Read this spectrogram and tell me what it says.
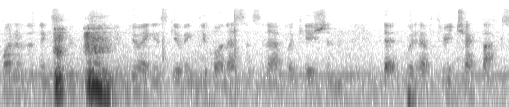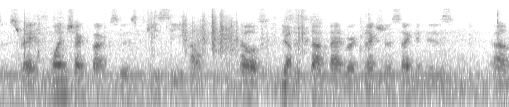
one of the things that we've been doing is giving people in essence an application that would have three checkboxes, right? One checkbox is PC help, tell us Yeah. to StopBadware connection. The second is um,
